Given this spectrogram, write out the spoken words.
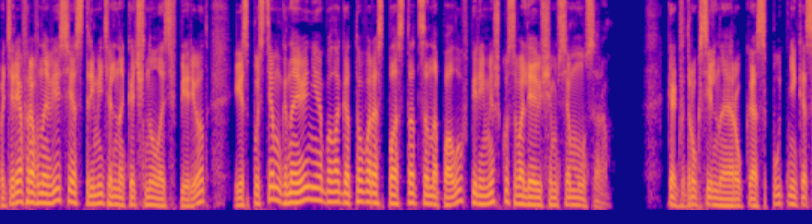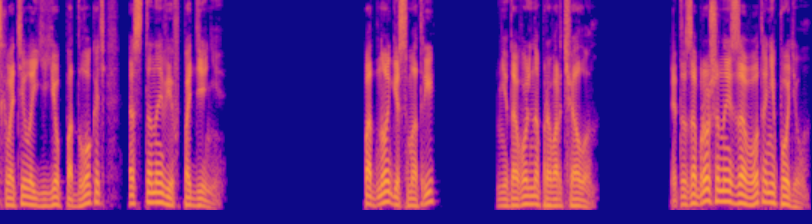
Потеряв равновесие, стремительно качнулась вперед и спустя мгновение была готова распластаться на полу вперемешку с валяющимся мусором. Как вдруг сильная рука спутника схватила ее под локоть, остановив падение. «Под ноги смотри!» — недовольно проворчал он. «Это заброшенный завод, а не подиум».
